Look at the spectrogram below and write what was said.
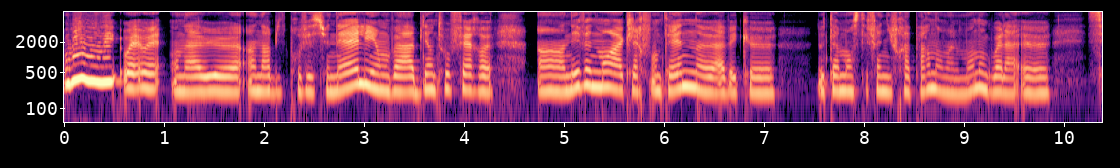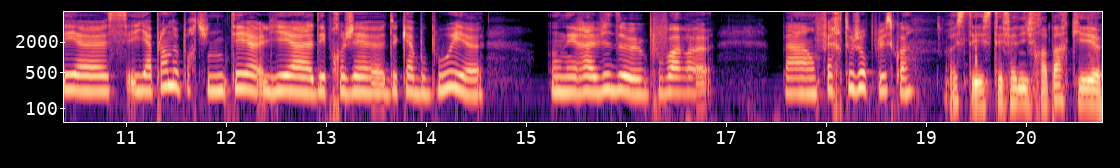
Oui, oui, oui, ouais, ouais. On a eu euh, un arbitre professionnel et on va bientôt faire un événement à Clairefontaine avec notamment Stéphanie Frappard normalement. Donc voilà, c'est il y a plein d'opportunités liées à des projets de Kaboubou et on est ravis de pouvoir bah, en faire toujours plus quoi. C'était Stéphanie Frappard qui est euh,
